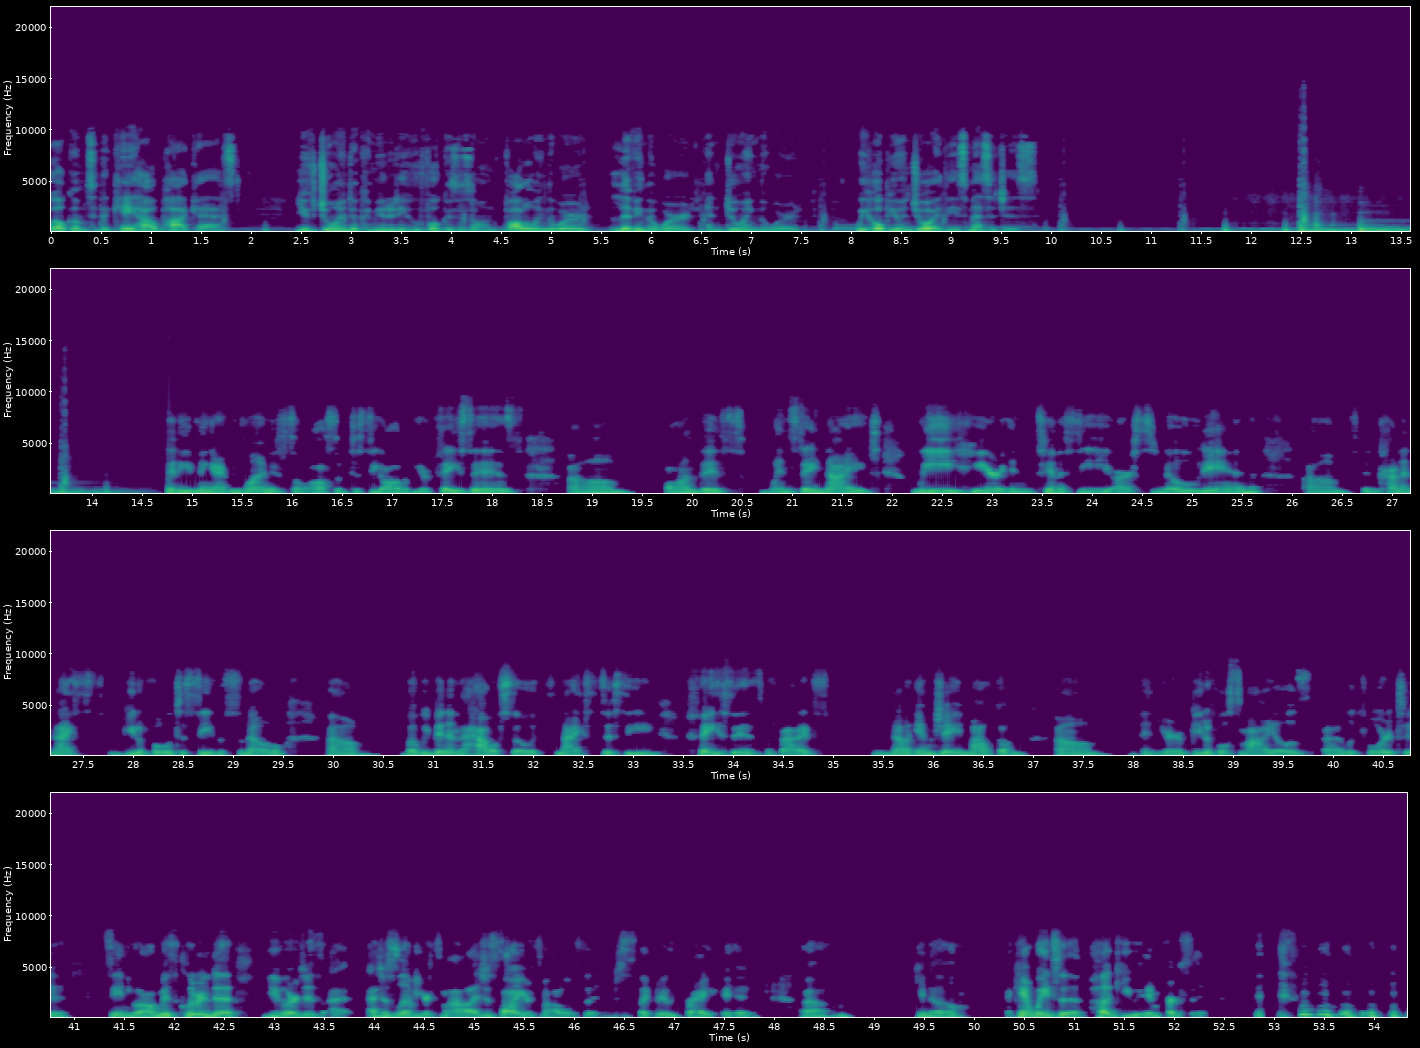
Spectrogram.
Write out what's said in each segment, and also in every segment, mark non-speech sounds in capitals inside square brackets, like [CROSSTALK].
Welcome to the KHOW podcast. You've joined a community who focuses on following the word, living the word, and doing the word. We hope you enjoy these messages. Good evening, everyone. It's so awesome to see all of your faces um, on this Wednesday night. We here in Tennessee are snowed in. Um, it's been kind of nice and beautiful to see the snow. Um, but we've been in the house, so it's nice to see faces besides, you know, MJ and Malcolm um, and your beautiful smiles. I look forward to seeing you all. Miss Clorinda, you are just, I, I just love your smile. I just saw your smile all of a sudden, just like really bright. And, um, you know, I can't wait to hug you in person. [LAUGHS]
